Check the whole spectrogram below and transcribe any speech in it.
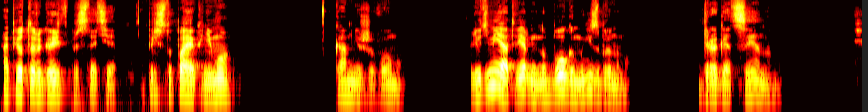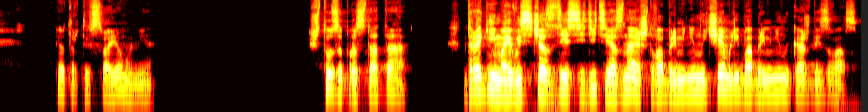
А Петр говорит в простоте, приступая к нему, камню живому, людьми отвергнутому, но Богом избранному, драгоценному. Петр, ты в своем уме? Что за простота? Дорогие мои, вы сейчас здесь сидите, я знаю, что вы обременены чем-либо, обременены каждый из вас.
